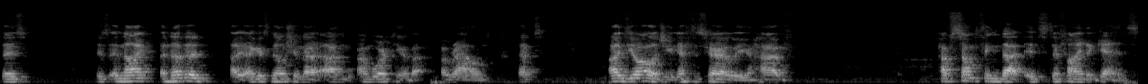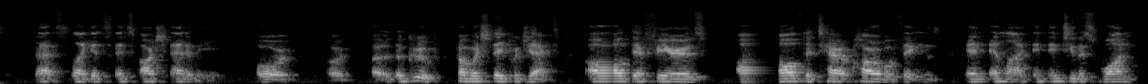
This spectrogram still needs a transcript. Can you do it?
there's there's another I, guess notion that I'm I'm working about around that ideology necessarily have have something that it's defined against. That's like its its arch enemy or or a, a, group from which they project all of their fears, all, all of the ter- horrible things in, in life in, into this one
